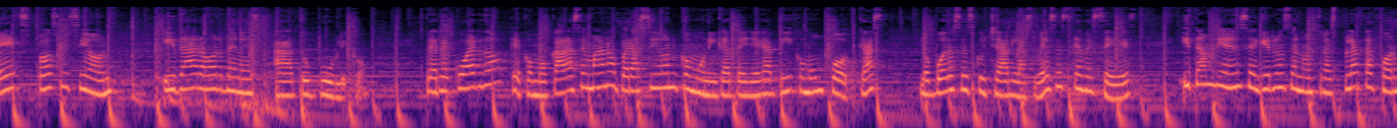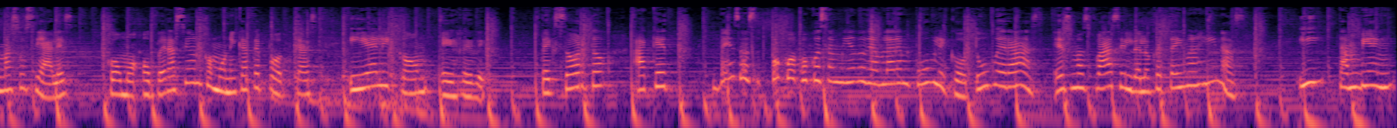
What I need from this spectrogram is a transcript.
exposición y dar órdenes a tu público. Te recuerdo que como cada semana Operación Comunícate llega a ti como un podcast, lo puedes escuchar las veces que desees y también seguirnos en nuestras plataformas sociales como Operación Comunícate Podcast y Elicom RD. Te exhorto a que venzas poco a poco ese miedo de hablar en público. Tú verás, es más fácil de lo que te imaginas. Y también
